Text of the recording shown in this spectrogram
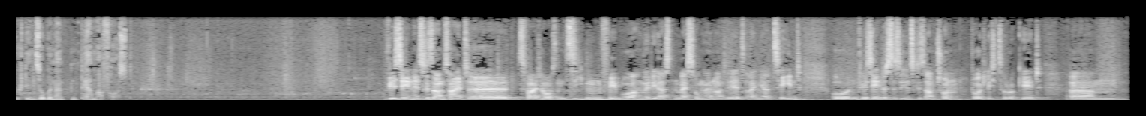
durch den sogenannten Permafrost. Wir sehen insgesamt seit äh, 2007, Februar, haben wir die ersten Messungen, also jetzt ein Jahrzehnt. Und wir sehen, dass es insgesamt schon deutlich zurückgeht. Ähm,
